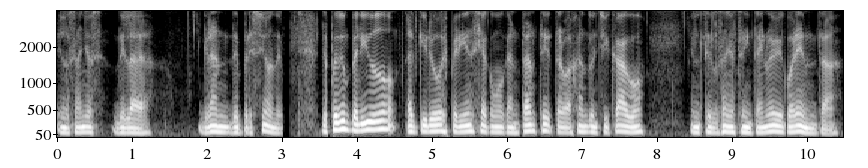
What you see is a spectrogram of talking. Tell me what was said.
en los años de la Gran Depresión. Después de un periodo adquirió experiencia como cantante trabajando en Chicago entre los años 39 y 40.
